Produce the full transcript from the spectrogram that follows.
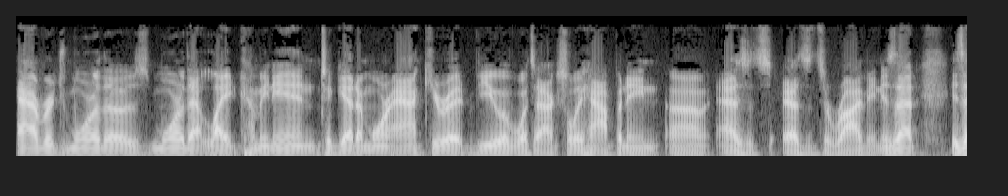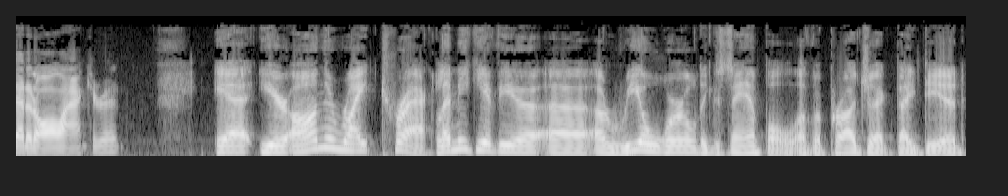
average more of those, more of that light coming in to get a more accurate view of what's actually happening uh, as it's as it's arriving. Is that is that at all accurate? Yeah, you're on the right track. Let me give you a, a real world example of a project I did.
